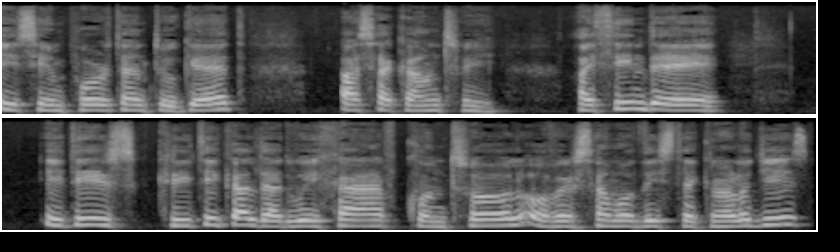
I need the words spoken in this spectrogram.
is important to get as a country. I think the, it is critical that we have control over some of these technologies.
